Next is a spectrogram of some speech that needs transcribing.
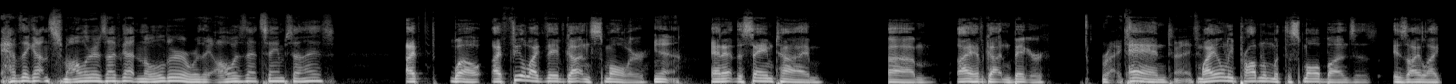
Have they gotten smaller as I've gotten older, or were they always that same size? I well, I feel like they've gotten smaller, Yeah, and at the same time, um, I have gotten bigger. right. And Right. my only problem with the small buns is is I like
